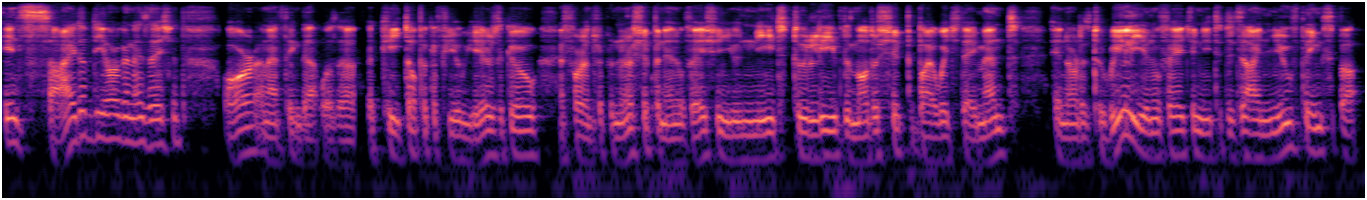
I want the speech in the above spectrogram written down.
inside of the organization. Or, and I think that was a, a key topic a few years ago, for entrepreneurship and innovation, you need to leave the mothership, by which they meant. In order to really innovate, you need to design new things, but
